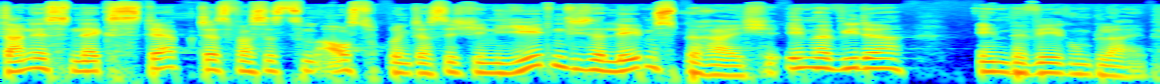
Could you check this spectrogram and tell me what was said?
dann ist Next Step das, was es zum Ausdruck bringt, dass ich in jedem dieser Lebensbereiche immer wieder in Bewegung bleibe.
